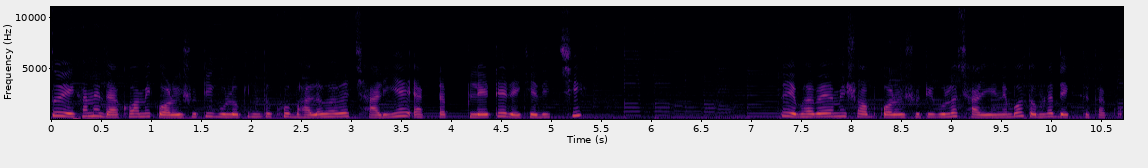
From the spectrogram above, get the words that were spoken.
তো এখানে দেখো আমি কড়াইশুঁটিগুলো কিন্তু খুব ভালোভাবে ছাড়িয়ে একটা প্লেটে রেখে দিচ্ছি। তো এভাবে আমি সব কড়াইশুঁটিগুলো ছাড়িয়ে নেব, তোমরা দেখতে থাকো।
